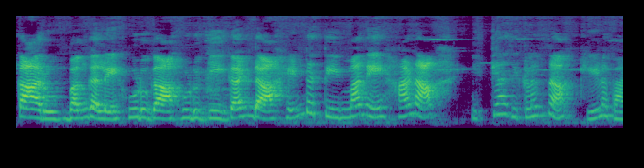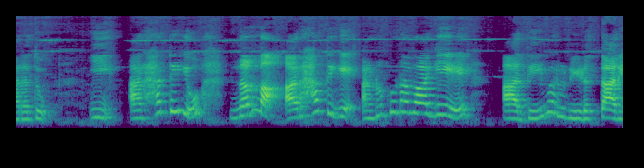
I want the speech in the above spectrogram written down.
ಕಾರು, ಬಂಗಲೆ, ಹುಡುಗ, ಹುಡುಗಿ, ಗಂಡ, ಹೆಂಡತಿ, ಮನೆ, ಹಣ ಇತ್ಯಾದಿಗಳನ್ನು ಕೇಳಬಾರದು. ಈ ಅರ್ಹತೆಯು ನಮ್ಮ ಅರ್ಹತೆಗೆ ಅನುಗುಣವಾಗಿಯೇ ಆ ದೇವರು ನೀಡುತ್ತಾನೆ.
